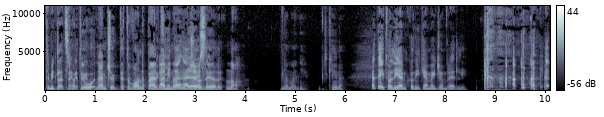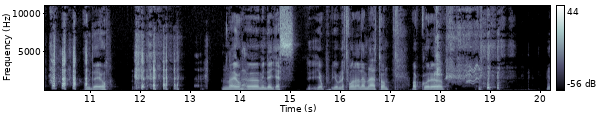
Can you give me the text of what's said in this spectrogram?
te mit látsz hát rengeteget? Hát jó, nem csak, tehát van pár Bármint kínai, de azért, szereplő. na, nem annyi. Kéne? Hát itt van Liam Cunningham, meg John Bradley. Hú, de jó. Na jó, Na. Ö, mindegy, ez jobb, jobb lett volna, nem látom. Akkor ö,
